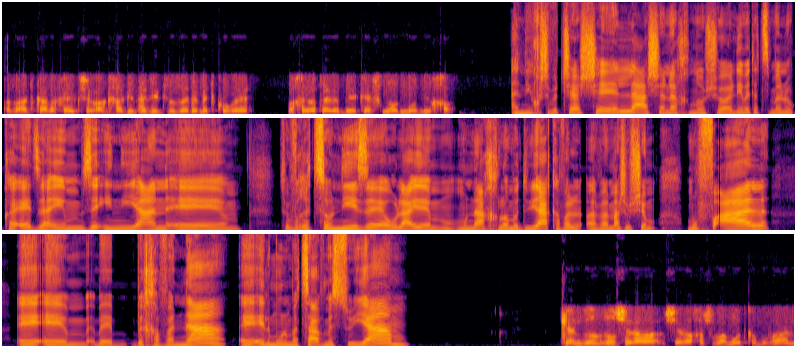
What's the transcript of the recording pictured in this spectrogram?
אז עד כאן החלק של עריכה גנטית, וזה באמת קורה בחיות האלה בהיקף מאוד מאוד נרחב. אני חושבת שהשאלה שאנחנו שואלים את עצמנו כעת זה האם זה עניין, אה, טוב, רצוני זה אולי מונח לא מדויק, אבל, אבל משהו שמופעל אה, אה, בכוונה אה, אל מול מצב מסוים. כן, זו, זו שאלה, שאלה חשובה מאוד כמובן,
